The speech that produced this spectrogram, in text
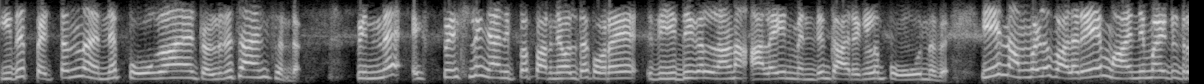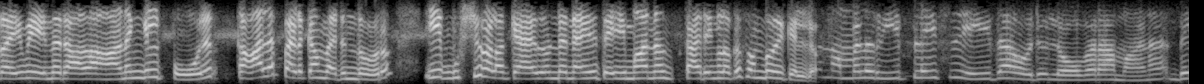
ഇത് പെട്ടെന്ന് തന്നെ പോകാനായിട്ടുള്ളൊരു ചാൻസ് ഉണ്ട്. പിന്നെ എസ്പെഷ്യലി ഇപ്പൊ പറഞ്ഞ പോലത്തെ കുറെ രീതികളിലാണ് അലൈൻമെന്റും കാര്യങ്ങളും പോകുന്നത്. ഈ നമ്മൾ വളരെ മാന്യമായിട്ട് ഡ്രൈവ് ചെയ്യുന്ന ഒരാളാണെങ്കിൽ പോലും കാലപ്പഴക്കം വരുന്നതോറും ഈ ബുഷുകളൊക്കെ ആയതുകൊണ്ട് തന്നെ അതിന് തേയ്മാനം കാര്യങ്ങളൊക്കെ സംഭവിക്കല്ലോ. നമ്മൾ റീപ്ലേസ് ചെയ്ത ഒരു ലോവർ ആമാണ് ഇത്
